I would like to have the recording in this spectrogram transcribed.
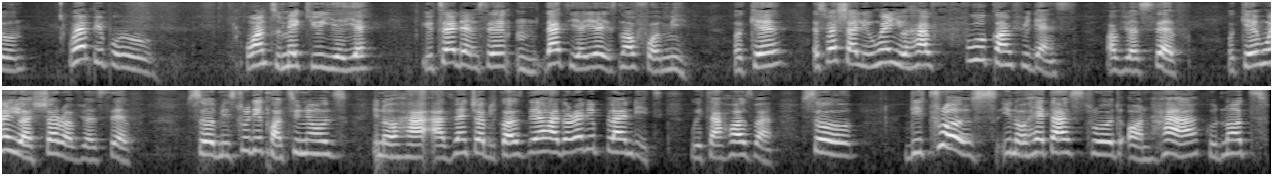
Oh. When people want to make you yeye, you tell them, say, mm, that yeye is not for me okay? Especially when you have full confidence of yourself okay? When you are sure of yourself. So miss trudy continued you know her adventure because they had already planned it with her husband. So the trolls you know haters trod on her could not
